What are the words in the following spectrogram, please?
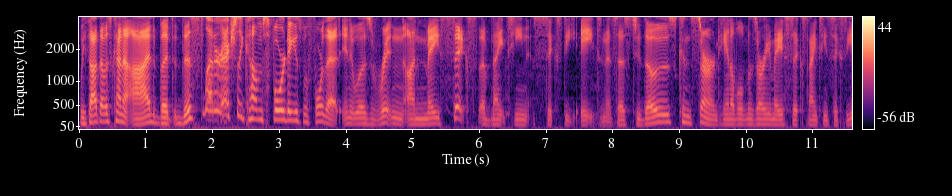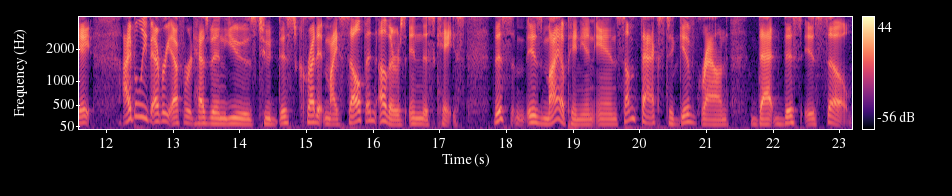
We thought that was kind of odd, but this letter actually comes four days before that, and it was written on May 6th of 1968, and it says to those concerned, Hannibal, Missouri, May 6, 1968. I believe every effort has been used to discredit myself and others in this case. This is my opinion and some facts to give ground that this is so.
